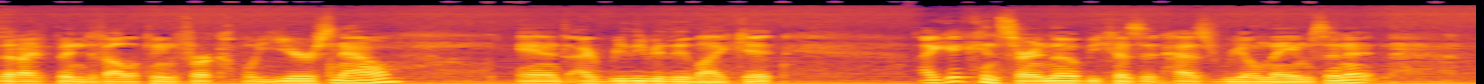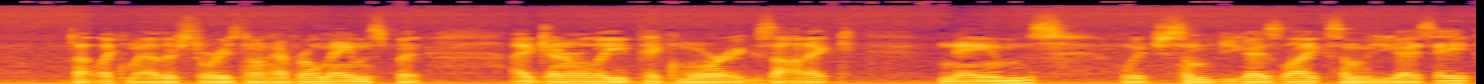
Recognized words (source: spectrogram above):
that I've been developing for a couple years now, and I really, really like it. I get concerned though because it has real names in it. Not like my other stories don't have real names, but I generally pick more exotic names, which some of you guys like, some of you guys hate.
